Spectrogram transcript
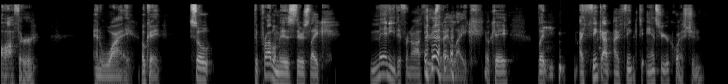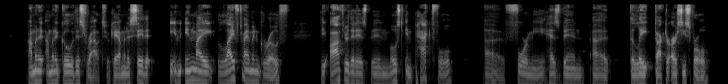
author and why. Okay. So the problem is there's like many different authors that I like. Okay. But I think I, I think to answer your question, I'm gonna I'm gonna go this route. Okay. I'm gonna say that in in my lifetime and growth, the author that has been most impactful uh, for me has been uh, the late Dr. R.C. Sproul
